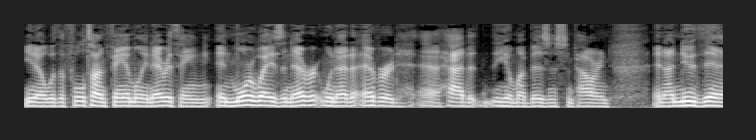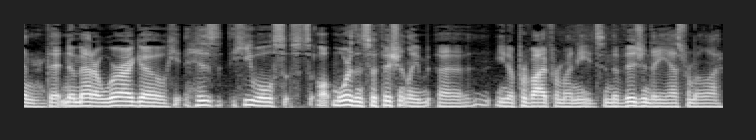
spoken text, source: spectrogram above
you know, with a full time family and everything in more ways than ever when I'd ever uh, had you know my business power and I knew then that no matter where I go, his he will more than sufficiently uh, you know provide for my needs and the vision that he has for my life.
